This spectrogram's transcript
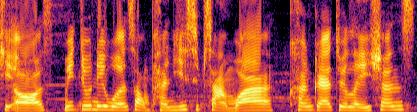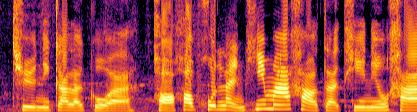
ชิออสมิ s ยูนิเวิร์ส2023 ว่า congratulations to Nicaragua ขอขอบคุณแหล่งที่มาข่าวจากทีนิวค่ะ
